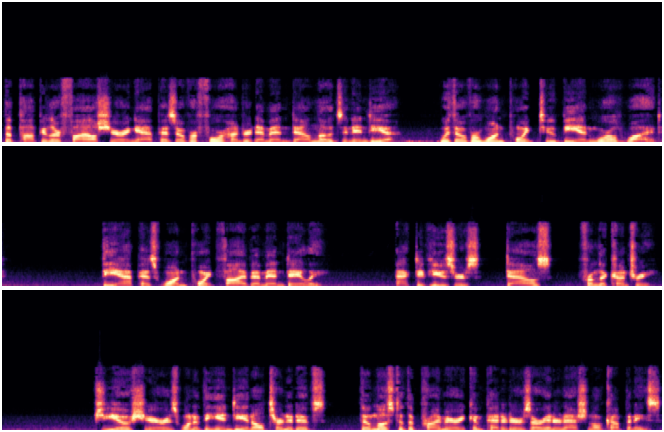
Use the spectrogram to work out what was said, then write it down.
the popular file sharing app has over 400 MN downloads in India, with over 1.2 BN worldwide. The app has 1.5 MN daily. Active users, DAUs, from the country. GeoShare is one of the Indian alternatives, though most of the primary competitors are international companies.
